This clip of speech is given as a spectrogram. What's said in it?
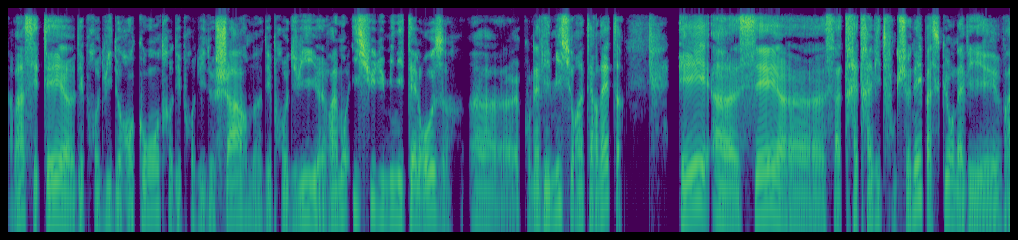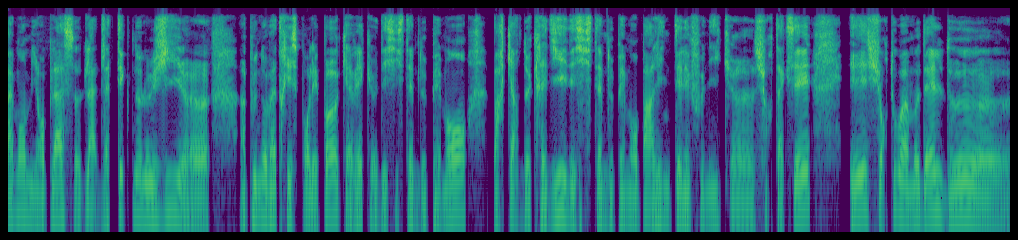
ah ben, c'était euh, des produits de rencontre, des produits de charme, des produits euh, vraiment issus du Minitel Rose euh, qu'on avait mis sur Internet. Et c'est ça a très très vite fonctionné parce qu'on avait vraiment mis en place de la, technologie un peu novatrice pour l'époque avec des systèmes de paiement par carte de crédit, des systèmes de paiement par ligne téléphonique surtaxé et surtout un modèle de, euh,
